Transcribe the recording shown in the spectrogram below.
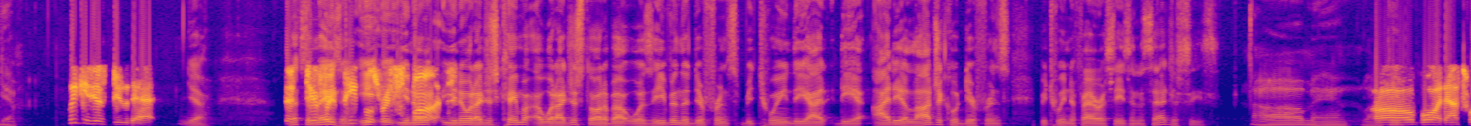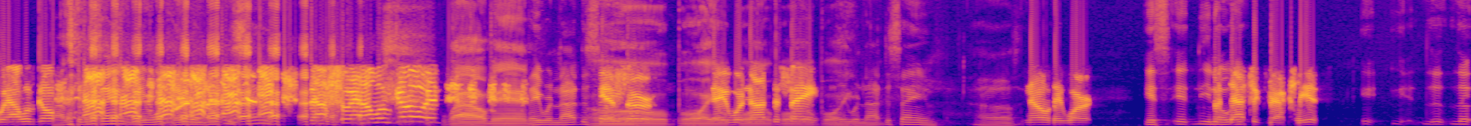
Yeah. We can just do that. Yeah. The That's different amazing. people's Y- y- you know, response. you know what I just came, uh, what I just thought about was even the difference between the i- the ideological difference between the Pharisees and the Sadducees. Oh man. A lot of Oh boy, that's where I was going. a lot of people saying they, weren't, they were not the same. That's where I was going. Wow, man. They were not the oh same. Yes, sir. boy, They oh, were boy, not oh, the boy, same. Oh, boy. They were not the same. Uh, No, they weren't. it's it. You But know, that's exactly it. it- the, the,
